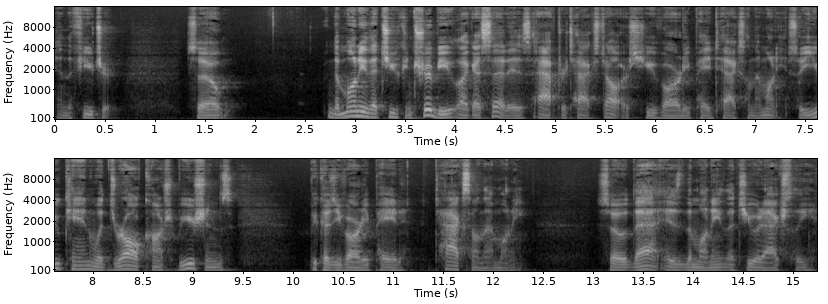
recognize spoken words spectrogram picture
in the future. So the money that you contribute, like I said, is after tax dollars. You've already paid tax on that money. So you can withdraw contributions because you've already paid tax on that money. So that is the money that you would actually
